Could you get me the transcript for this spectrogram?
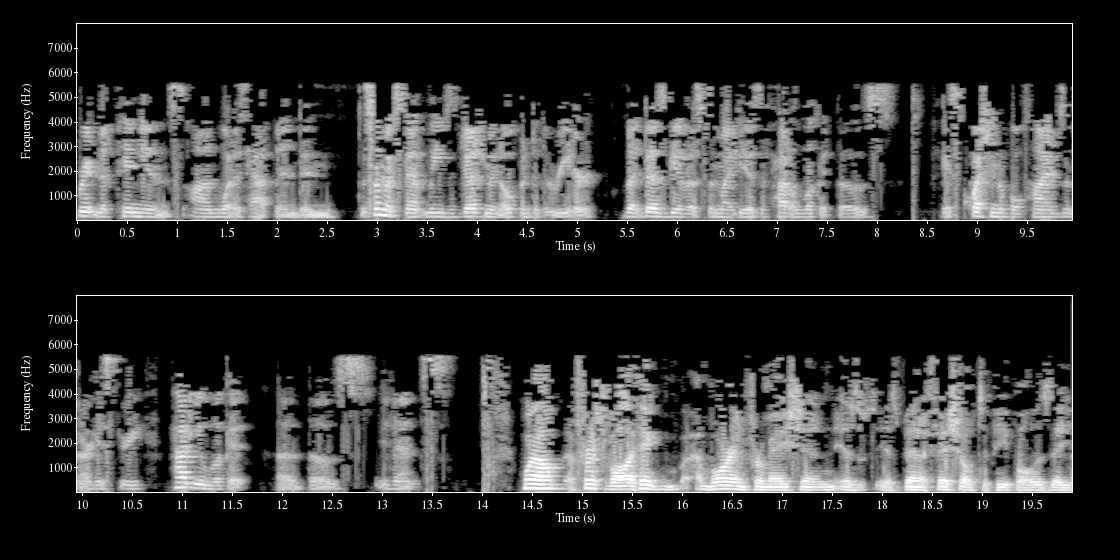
written opinions on what has happened and to some extent leaves judgment open to the reader, but does give us some ideas of how to look at those, I guess, questionable times in our history. How do you look at uh, those events? Well, first of all, I think more information is is beneficial to people as they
